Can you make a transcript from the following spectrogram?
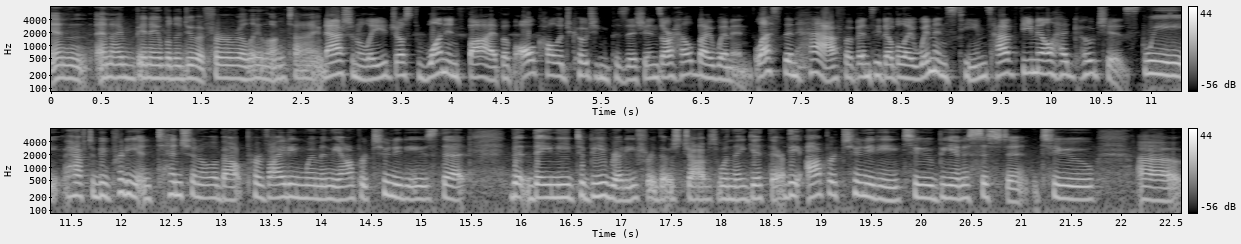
and, and I've been able to do it for a really long time. Nationally, just one in five of all college coaching positions are held by women. Less than half of NCAA women's teams have female head coaches. We have to be pretty intentional about providing women the opportunities that, that they need to be ready for those jobs when they get there. The opportunity to be an assistant, to uh,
